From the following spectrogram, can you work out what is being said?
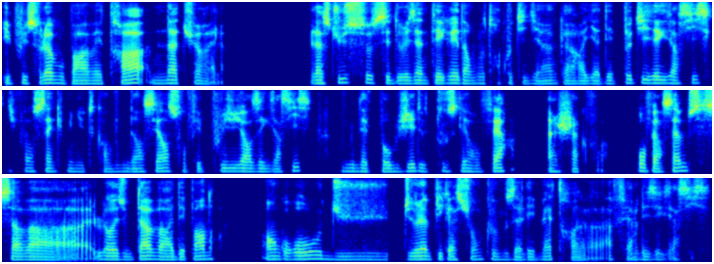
et plus cela vous paraîtra naturel. L'astuce, c'est de les intégrer dans votre quotidien, car il y a des petits exercices qui font 5 minutes. Quand vous venez en séance, on fait plusieurs exercices, vous n'êtes pas obligé de tous les refaire à chaque fois. Pour faire simple, ça va le résultat va dépendre en gros de l'implication que vous allez mettre, à faire les exercices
